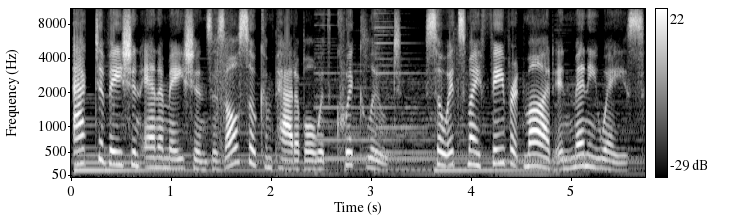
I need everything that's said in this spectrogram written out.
Activation animations is also compatible with Quick Loot, so it's my favorite mod in many ways.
